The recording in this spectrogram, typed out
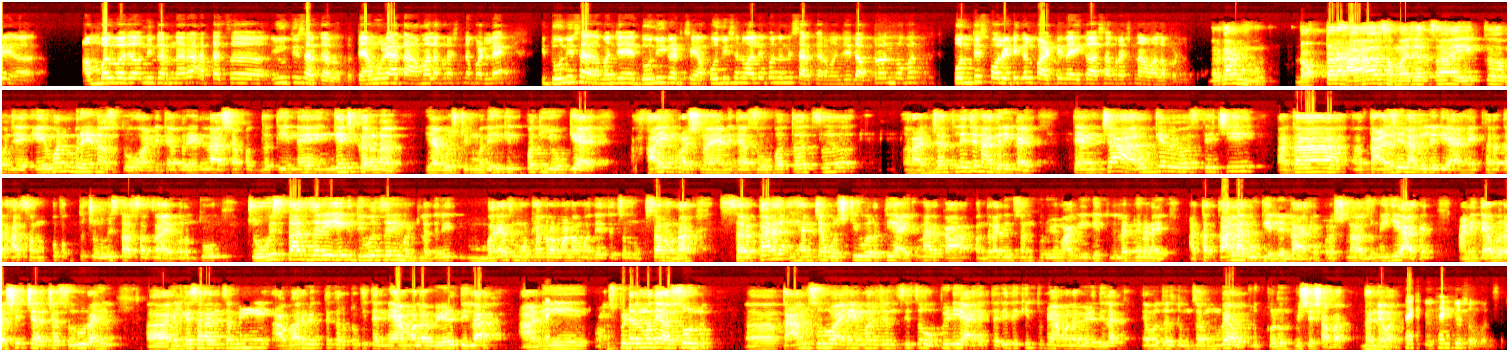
अंमलबजावणी करणारं आताच युती सरकार होतं. त्यामुळे आता आम्हाला प्रश्न पडलाय की दोन्ही म्हणजे दोन्हीकडचे अपोजिशन वाले पण आणि सरकार. म्हणजे डॉक्टरांसोबत कोणतीच पॉलिटिकल पार्टी नाही का असा प्रश्न आम्हाला पडला. कारण डॉक्टर हा समाजाचा एक म्हणजे ए वन ब्रेन असतो आणि त्या ब्रेनला अशा पद्धतीने एंगेज करणं या गोष्टींमध्ये ही कितपत योग्य आहे हा एक प्रश्न आहे. आणि त्यासोबतच राज्यातले जे नागरिक आहेत त्यांच्या आरोग्य व्यवस्थेची आता काळजी लागलेली आहे. खरं तर हा संप फक्त चोवीस तासाचा आहे परंतु चोवीस तास जरी एक दिवस जरी म्हटलं तरी बऱ्याच मोठ्या प्रमाणामध्ये त्याचं नुकसान होणार. सरकार ह्यांच्या गोष्टीवरती ऐकणार का? पंधरा दिवसांपूर्वी मागे घेतलेला निर्णय आता का लागू केलेला आहे? प्रश्न अजूनही आहेत आणि त्यावर अशीच चर्चा सुरू राहील. अ, हेलगे सरांचा मी आभार व्यक्त करतो की त्यांनी आम्हाला वेळ दिला आणि हॉस्पिटलमध्ये असून काम सुरू आहे इमर्जन्सीचं ओपीडी आहे तरी देखील तुम्ही आम्हाला वेळ दिला त्याबद्दल तुमचा मुंबई आउटलुककडून विशेष आभार. धन्यवाद. Thank you thank you so much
